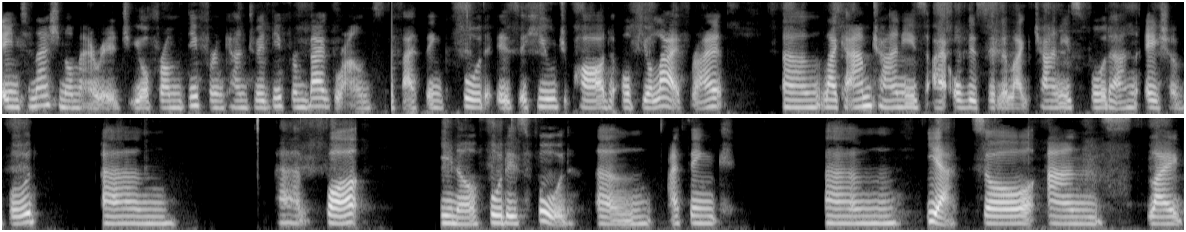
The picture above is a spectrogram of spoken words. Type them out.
international marriage, you're from different country, different backgrounds. If I think food is a huge part of your life, right? Um, like I'm Chinese, I obviously like Chinese food and Asian food. Um, uh, but you know, food is food. Um, I think, um, yeah. So and like,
